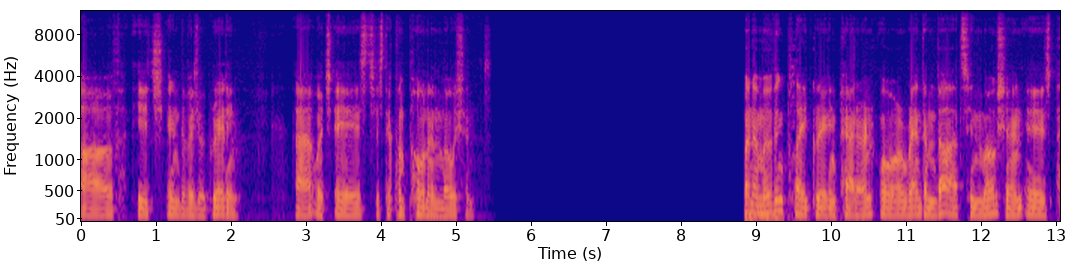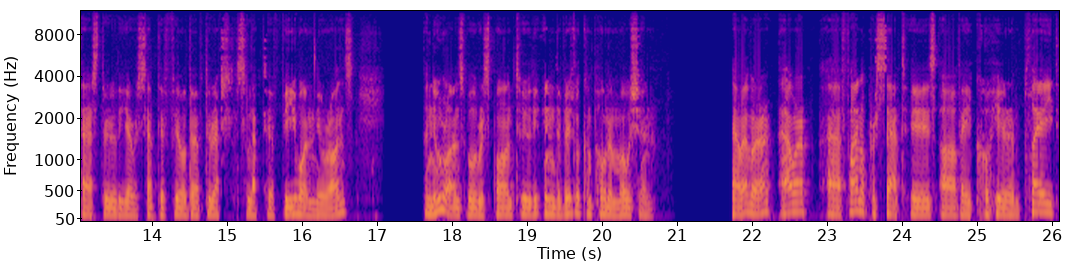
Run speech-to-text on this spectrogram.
of each individual grating, uh, which is just a component motion. When a moving plaid grating pattern or random dots in motion is passed through the receptive field of direction selective V1 neurons, the neurons will respond to the individual component motion. However, our uh, final percept is of a coherent plaid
